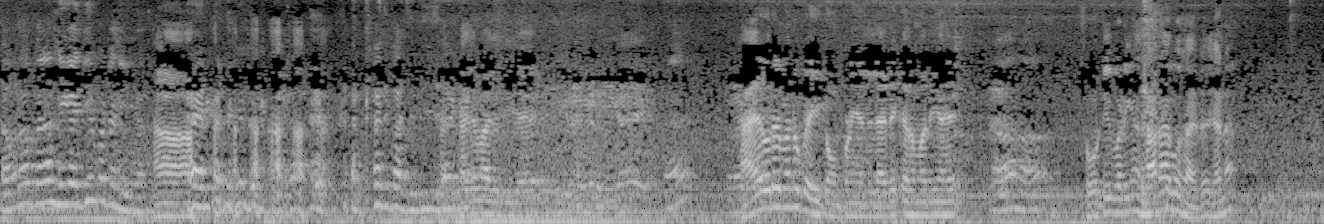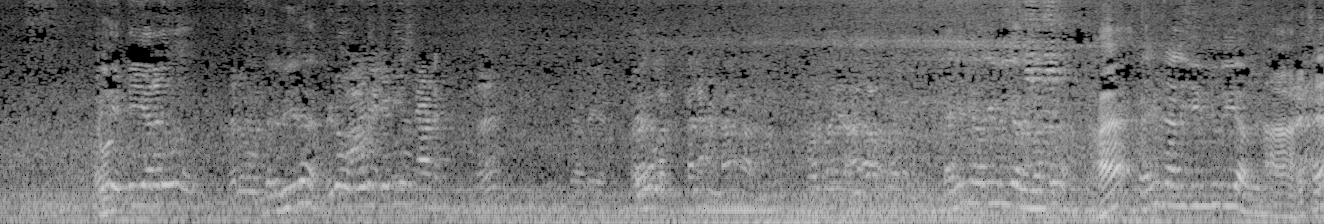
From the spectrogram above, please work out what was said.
ਸਭ ਤੋਂ ਪਹਿਲਾਂ ਨਿਗਾਹ ਜੀ ਪਟਣੀ ਆ। ਹਾਂ। ਅੱਖਾਂ 'ਚ ਵੱਜਦੀ ਜਾਏ ਅੱਖਾਂ 'ਚ ਵੱਜਦੀ ਜਾਏ ਹੈ? ਉਰੇ ਮੈਨੂੰ ਕਈ ਕੰਪਨੀਆਂ ਨੇ ਲੈ ਦੇ ਕਿਸਮਾਂ ਦੀਆਂ ਇਹ। ਹਾਂ ਹਾਂ। ਛੋਟੀ ਬੜੀਆਂ ਸਾਰਾ ਕੁਝ ਹੈ ਤੇ ਹੈ ਨਾ? ਇੱਡੀ ਯਾਰ ਹੈਲੋ। ਦਲਵੀਰ? ਵੀਰੋ ਕਿਹੜੀ ਕਿਹੜੀ ਸਟਾਰਟ ਹੈ? ਪਹਿਲੀ ਟਰਾਲੀ ਵੀ ਆਵੇ ਮਸਲ ਹੈ? ਪਹਿਲੀ ਟਰਾਲੀ ਜੀ ਜੁਰੀ ਆਵੇ। ਹਾਂ ਅੱਛਾ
